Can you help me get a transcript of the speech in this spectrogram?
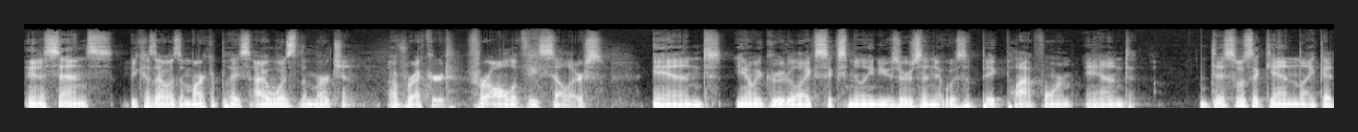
in a sense, because I was a marketplace, I was the merchant of record for all of these sellers. And, you know, we grew to like 6 million users and it was a big platform. And this was again like a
